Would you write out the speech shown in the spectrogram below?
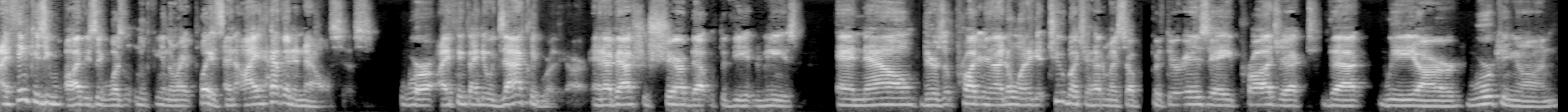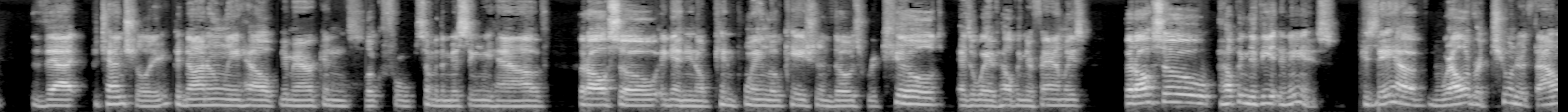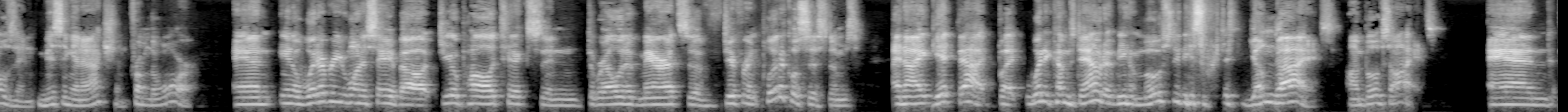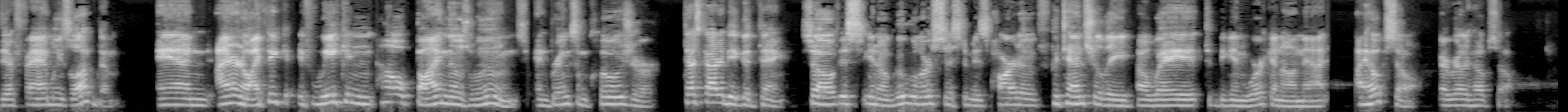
I think because he obviously wasn't looking in the right place. And I have an analysis where I think I knew exactly where they are. And I've actually shared that with the Vietnamese. And now there's a project, and I don't want to get too much ahead of myself, but there is a project that we are working on that potentially could not only help the Americans look for some of the missing we have, but also, again, you know, pinpointing location of those who were killed as a way of helping their families, but also helping the Vietnamese because they have well over 200,000 missing in action from the war. And you know, whatever you want to say about geopolitics and the relative merits of different political systems, and I get that, but when it comes down to it, you know, most of these were just young guys on both sides, and their families loved them. And I don't know, I think if we can help bind those wounds and bring some closure, that's got to be a good thing. So this, you know, Google Earth system is part of potentially a way to begin working on that. I hope so. I really hope so.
